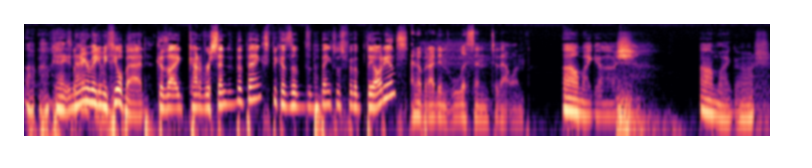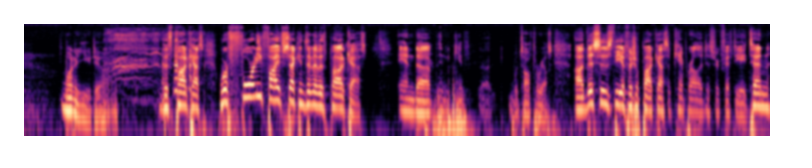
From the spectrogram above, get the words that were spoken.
Oh, okay, So now you're making you. me feel bad because I kind of rescinded the thanks because the, the thanks was for the, the audience. I know, but I didn't listen to that one. Oh my gosh. Oh my gosh. What are you doing? this podcast. We're 45 seconds into this podcast, and, uh, and you can't. Uh, it's off the rails. Uh, this is the official podcast of Camp Ryla District 5810.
